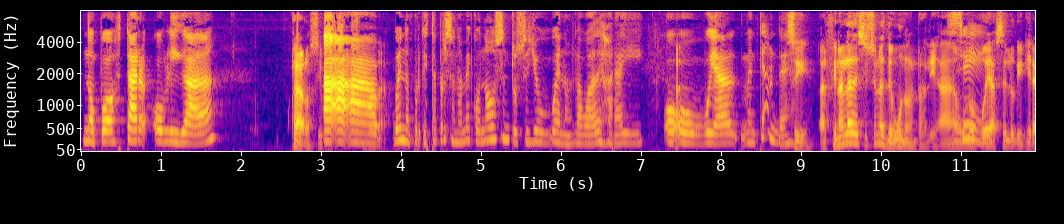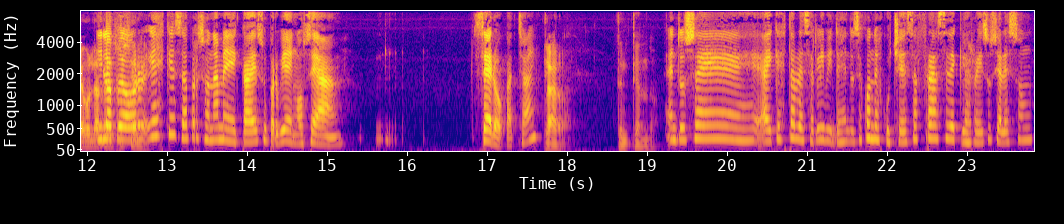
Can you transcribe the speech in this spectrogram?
no puedo estar obligada Claro, sí. a, a- a- verdad. bueno, porque esta persona me conoce, entonces yo, bueno, la voy a dejar ahí. O, o voy a, ¿me entiendes? Sí, al final la decisión es de uno, en realidad. Sí. Uno puede hacer lo que quiera con las y lo peor sociales. es que esa persona me cae súper bien, o sea, cero, ¿cachai? Claro, te entiendo. Entonces hay que establecer límites. Entonces cuando escuché esa frase de que las redes sociales son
